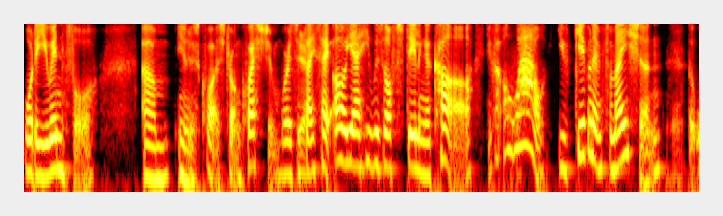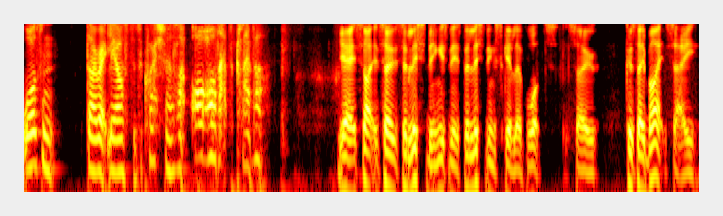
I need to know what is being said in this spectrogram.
What are you in for? Um, you know, it's quite a strong question. Whereas if Yeah. they say, Oh yeah, he was off stealing a car, you go, Oh wow, you've given information Yeah. that wasn't directly asked as a question. I was like, Oh, that's clever. Yeah, it's like so. It's a listening, isn't it? It's the listening skill of what's so because they might say,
